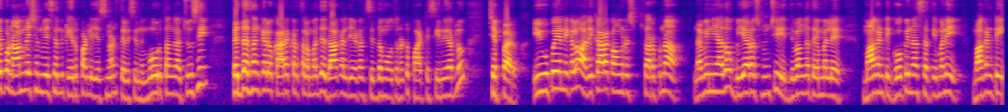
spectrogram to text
రేపు నామినేషన్ వేసేందుకు ఏర్పాట్లు చేస్తున్నట్టు తెలిసింది. ముహూర్తంగా చూసి పెద్ద సంఖ్యలో కార్యకర్తల మధ్య దాఖలు చేయడం సిద్ధమవుతున్నట్టు పార్టీ సీనియర్లు చెప్పారు. ఈ ఉప ఎన్నికలో అధికార కాంగ్రెస్ తరపున నవీన్ యాదవ్ బీఆర్ఎస్ నుంచి దివంగత ఎమ్మెల్యే మాగంటి గోపీనాథ్ సతీమణి మాగంటి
